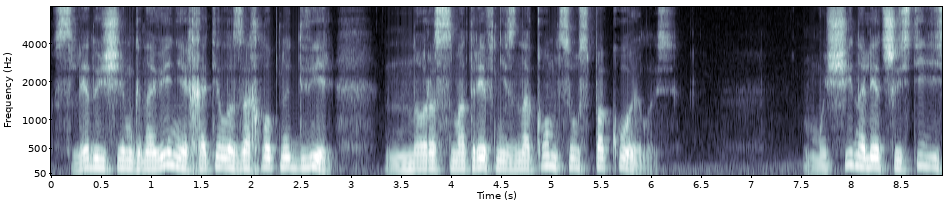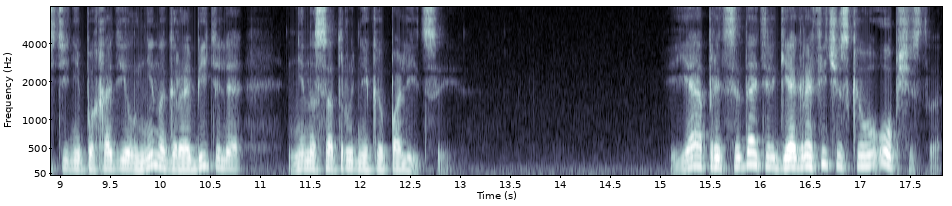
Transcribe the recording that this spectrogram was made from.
В следующее мгновение хотела захлопнуть дверь, но, рассмотрев незнакомца, успокоилась. Мужчина лет 60 не походил ни на грабителя, ни на сотрудника полиции. Я председатель географического общества.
